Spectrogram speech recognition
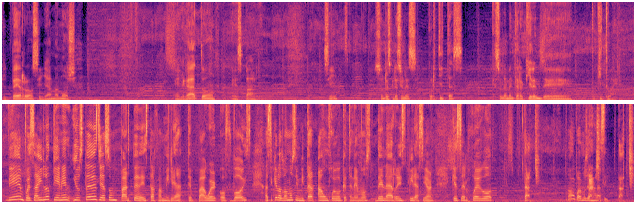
El perro se llama Moshe. El gato es pardo. ¿Sí? Son respiraciones cortitas que solamente requieren de poquito aire. Bien, pues ahí lo tienen y ustedes ya son parte de esta familia The Power of Voice, así que los vamos a invitar a un juego que tenemos de la respiración, que es el juego Touch. No, podemos llamar así, Touch.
